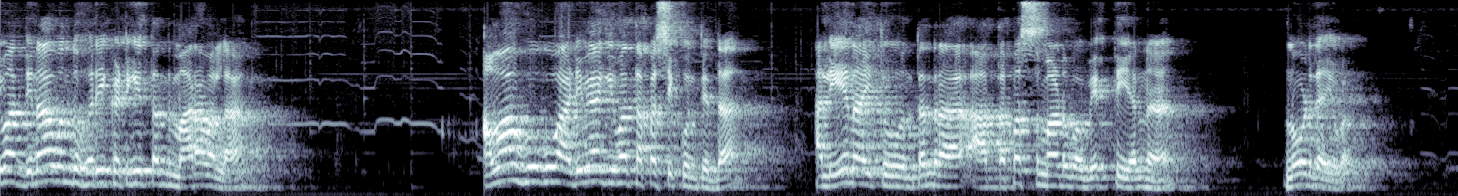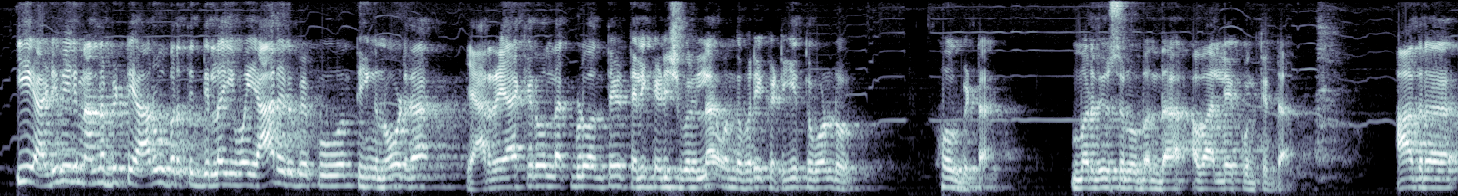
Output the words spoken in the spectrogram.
ಇವ ದಿನ ಒಂದು ಹೊರಿ ಕಟ್ಟಿಗೆ ತಂದು ಮಾರವಲ್ಲ, ಅವ ಹೋಗುವ ಅಡಿವ್ಯಾಗ ಇವ ತಪಸ್ಸಿ ಕುಂತಿದ್ದ. ಅಲ್ಲಿ ಏನಾಯ್ತು ಅಂತಂದ್ರ ಆ ತಪಸ್ಸು ಮಾಡುವ ವ್ಯಕ್ತಿಯನ್ನ ನೋಡಿದ ಇವ. ಈ ಅಡವಿಗೆ ನನ್ನ ಬಿಟ್ಟು ಯಾರೂ ಬರ್ತಿದ್ದಿಲ್ಲ, ಇವ ಯಾರು ಇರಬೇಕು ಅಂತ ಹಿಂಗೆ ನೋಡಿದ. ಯಾರು ಇರೋಲ್ಲಕ್ಕೆ ಬಿಡು ಅಂತೇಳಿ ತಲೆ ಕೆಡಿಸ್ಕೊಳ್ಳಿಲ್ಲ, ಒಂದು ಬರೀ ಕಟ್ಟಿಗೆ ತಗೊಂಡು ಹೋಗ್ಬಿಟ್ಟ. ಮರುದಿವ್ಸನೂ ಬಂದ, ಅವ ಅಲ್ಲೇ ಕುಂತಿದ್ದ. ಆದ್ರೆ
